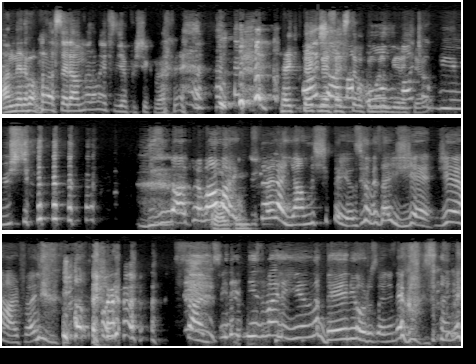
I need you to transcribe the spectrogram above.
Annene babana selamlar ama hepsi yapışık böyle. tek tek Maşallah, nefeste okumanız gerekiyor. çok büyümüş. Bizim de akraba var. Muhtemelen yanlışlıkla yazıyor. Mesela J. J harfi. Hani Sen. Bir de biz böyle yanına beğeniyoruz hani ne koysa hani.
